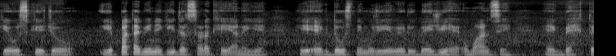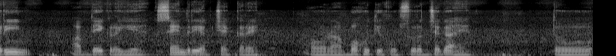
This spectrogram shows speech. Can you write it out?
कि उसकी जो, ये पता भी नहीं कि इधर सड़क है या नहीं है। ये एक दोस्त ने मुझे ये वीडियो भेजी है ओमान से। एक बेहतरीन आप देख रही है सेंदरी आप चेक करें और बहुत ही खूबसूरत जगह है। तो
